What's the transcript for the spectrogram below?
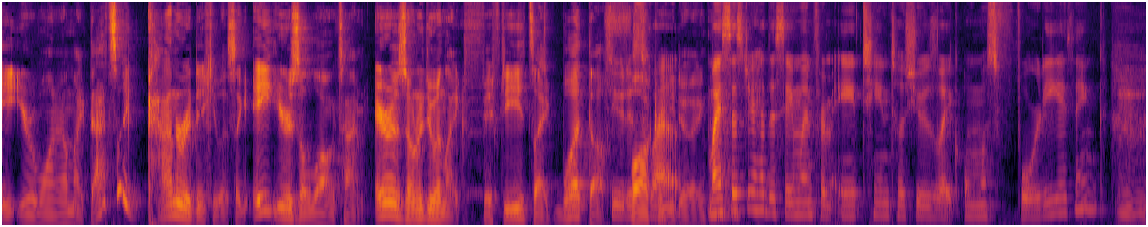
eight year one and I'm like, that's like kind of ridiculous. Like eight years is a long time. Arizona doing like 50. It's like, what the Dude, fuck are you doing? My sister had the same one from 18 till she was like almost 40, I think, Mm.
